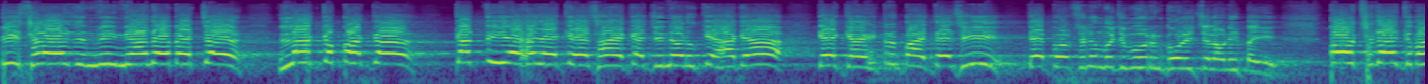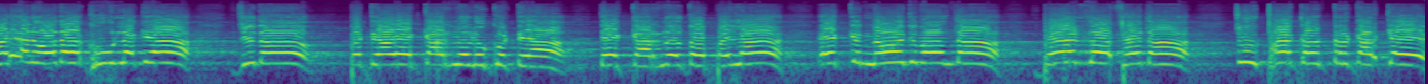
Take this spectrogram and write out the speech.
ਪਿਛਲੇ ਮਹੀਨਿਆਂ ਦੇ ਵਿੱਚ ਲਗਭਗ 31 ਇਹੋ ਜਿਹੇ ਕੇਸ ਆਏ ਕਿ ਜਿਨ੍ਹਾਂ ਨੂੰ ਕਿਹਾ ਗਿਆ ਕਿ ਗੈਂਗਸਟਰ ਭੱਜਦੇ ਸੀ ਤੇ ਪੁਲਿਸ ਨੂੰ ਮਜਬੂਰਨ ਗੋਲੀ ਚਲਾਉਣੀ ਪਈ। ਪੁਲਿਸ ਦੇ ਜਵਾੜਿਆਂ ਨੂੰ ਉਹਦਾ ਖੂਨ ਲੱਗਿਆ, ਜਦੋਂ ਪਟਿਆਲੇ ਕਰਨਲ ਨੂੰ ਕੁੱਟਿਆ ਤੇ ਕਰਨਲ ਤੋਂ ਪਹਿਲਾਂ ਇੱਕ ਨੌਜਵਾਨ ਦਾ ਬੇਰਦੋਸੇ ਦਾ ਝੂਠਾ ਕਾਊਂਟਰ ਕਰਕੇ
